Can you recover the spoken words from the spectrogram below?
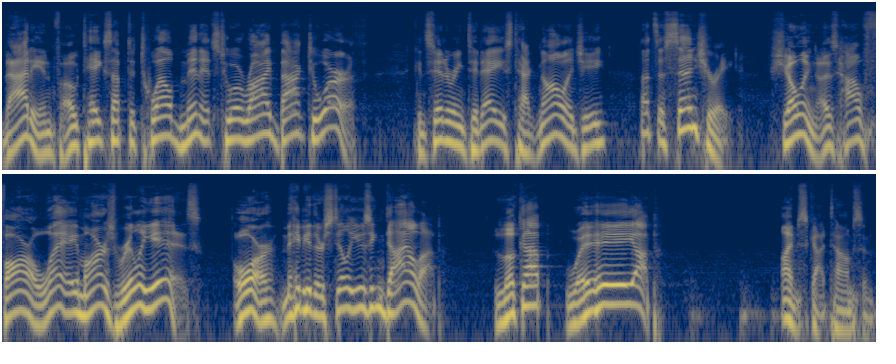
That info takes up to 12 minutes to arrive back to Earth. Considering today's technology, that's a century, showing us how far away Mars really is. Or maybe they're still using dial up. Look up, way up. I'm Scott Thompson.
